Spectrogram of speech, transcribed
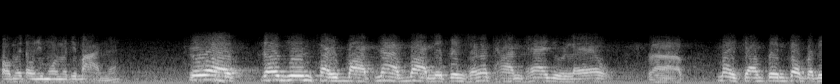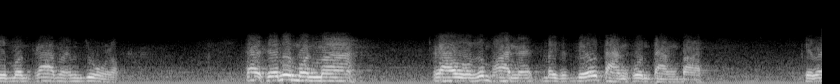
ก็ไม่ต้องนิมนต์มาที่บ้านนะเพราะว่าเรายืนใส่บาตรหน้าบ้านเนี่ยเป็นสังฆทานแท้อยู่แล้วครับไม่จำเป็นต้องปฏิมนต์พระมาให้มันยุ่งหรอก ถ้าเธอนิมนต์มา เราสมพันธ์นะไม่เดี๋ยวต่างคนต่างบาตรใช่ไหม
